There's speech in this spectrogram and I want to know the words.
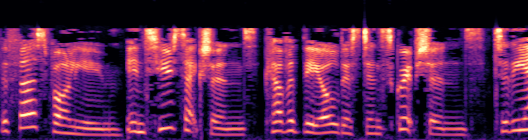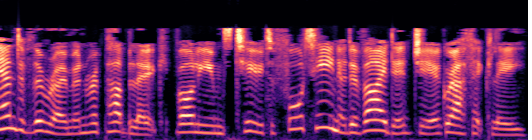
The first volume, in two sections, covered the oldest inscriptions, to the end of the Roman Republic. Volumes 2 to 14 are divided geographically,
